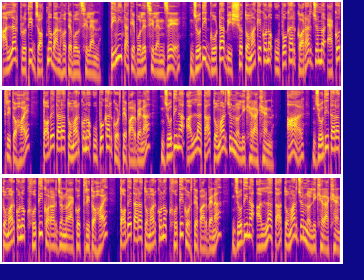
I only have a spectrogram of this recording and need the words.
আল্লাহর প্রতি যত্নবান হতে বলছিলেন। তিনি তাকে বলেছিলেন যে, যদি গোটা বিশ্ব তোমাকে কোনো উপকার করার জন্য একত্রিত হয়, তবে তারা তোমার কোনো উপকার করতে পারবে না, যদি না আল্লাহ তা তোমার জন্য লিখে রাখেন। আর যদি তারা তোমার কোনো ক্ষতি করার জন্য একত্রিত হয়, তবে তারা তোমার কোনো ক্ষতি করতে পারবে না, যদি না আল্লাহ তা তোমার জন্য লিখে রাখেন।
